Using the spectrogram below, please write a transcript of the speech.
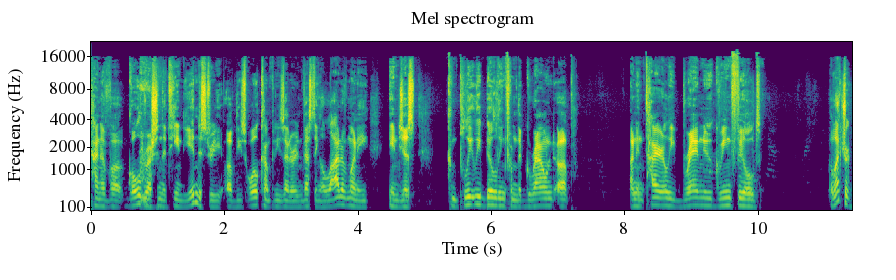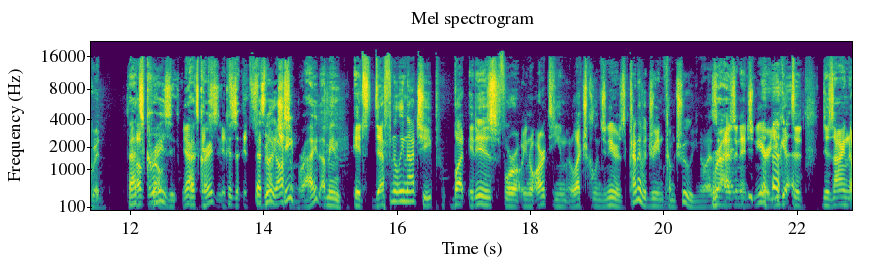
kind of a gold rush in the T&D industry of these oil companies that are investing a lot of money in just completely building from the ground up an entirely brand new greenfield electric grid. That's of their own. crazy. Yeah, that's crazy because it's that's really not awesome. cheap, right? I mean, It's definitely not cheap, but it is for you know our team, electrical engineers, kind of a dream come true. You know, as, Right. as an engineer, you get to design a.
